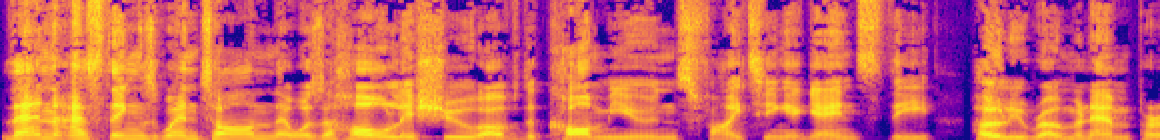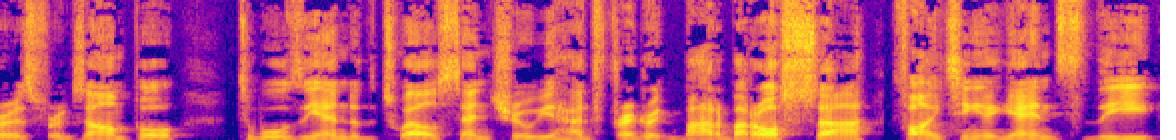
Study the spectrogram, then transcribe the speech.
Then, as things went on, there was a whole issue of the communes fighting against the Holy Roman emperors. For example, towards the end of the 12th century, we had Frederick Barbarossa fighting against the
